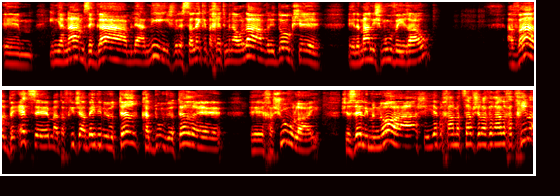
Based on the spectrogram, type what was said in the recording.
שעניינם זה גם להעניש ולסלק את החטא מן העולם ולדאוג שלמען ישמעו וייראו, אבל בעצם התפקיד של הבית דין הוא יותר קדום ויותר אה, אה, חשוב אולי, שזה למנוע שיהיה בכלל מצב של עבירה לכתחילה.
